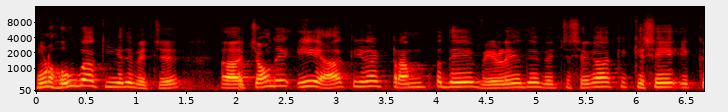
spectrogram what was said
ਹੁਣ ਹੋਊਗਾ ਕੀ ਇਹਦੇ ਵਿੱਚ ਚਾਹੁੰਦੇ ਇਹ ਆ ਕਿ ਜਿਹੜਾ ਟਰੰਪ ਦੇ ਵੇਲੇ ਦੇ ਵਿੱਚ ਸੀਗਾ ਕਿ ਕਿਸੇ ਇੱਕ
